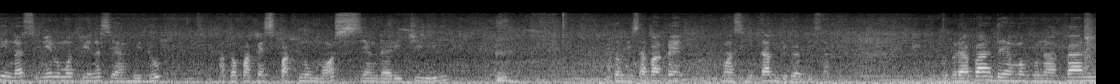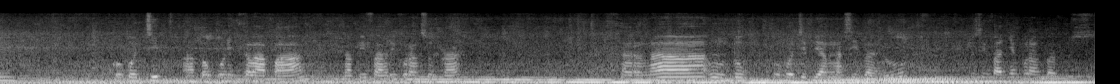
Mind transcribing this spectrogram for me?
pinus ini lumut pinus yang hidup atau pakai sphagnum moss yang dari Chili. Atau bisa pakai moss hitam juga bisa. Beberapa ada yang menggunakan koko chip atau kulit kelapa tapi Fahri kurang suka. Karena untuk koko chip yang masih baru sifatnya kurang bagus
